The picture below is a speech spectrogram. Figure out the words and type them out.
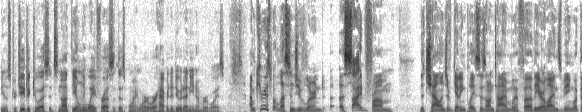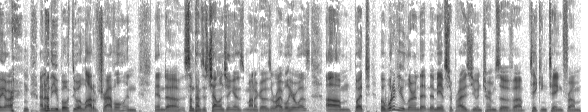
you know strategic to us. It's not the only way for us at this point. We're we're happy to do it any number of ways. I'm curious what lessons you've learned aside from the challenge of getting places on time with uh, the airlines being what they are. I know that you both do a lot of travel, and and uh, sometimes it's challenging, as Monica's arrival here was. Um, but but what have you learned that, that may have surprised you in terms of uh, taking Ting from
